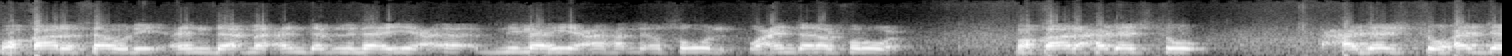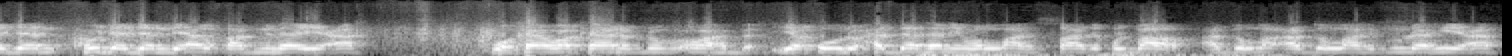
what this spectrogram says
وقال الثوري عند ما عند ابن لهيعة الأصول وعندنا الفروع. وقال حججت حججت حججا حججا لألقى ابن لهيعة وكا- وكان ابن وهب يقول حدثني والله الصادق البار عبد الله عبد الله بن لهيعة.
